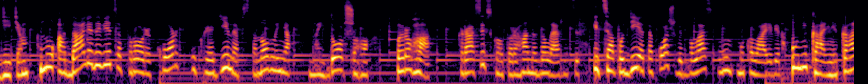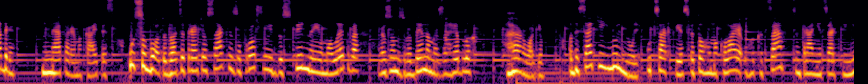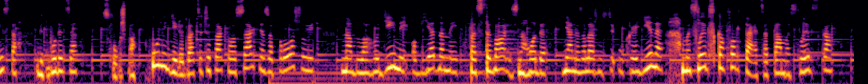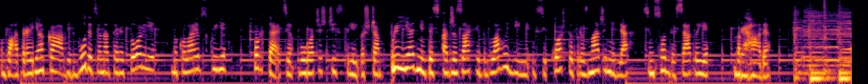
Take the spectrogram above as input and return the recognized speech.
дітям. Ну а далі дивіться про рекорд України встановлення найдовшого пирога. Красівського пирога незалежності, і ця подія також відбулась у Миколаєві. Унікальні кадри. Не перемикайтесь у суботу, 23 серпня, запрошують до спільної молитви разом з родинами загиблих героїв. О 10.00 у церкві Святого Миколая у ГКЦ, центральній церкві міста, відбудеться служба. У неділю, 24 серпня, запрошують на благодійний об'єднаний фестиваль з нагоди Дня Незалежності України Мисливська фортеця та Мисливська ватра, яка відбудеться на території Миколаївської фортеці в урочищі стрільбища. Приєднуйтесь, адже захід благодійний. Усі кошти призначені для 710-ї бригади.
